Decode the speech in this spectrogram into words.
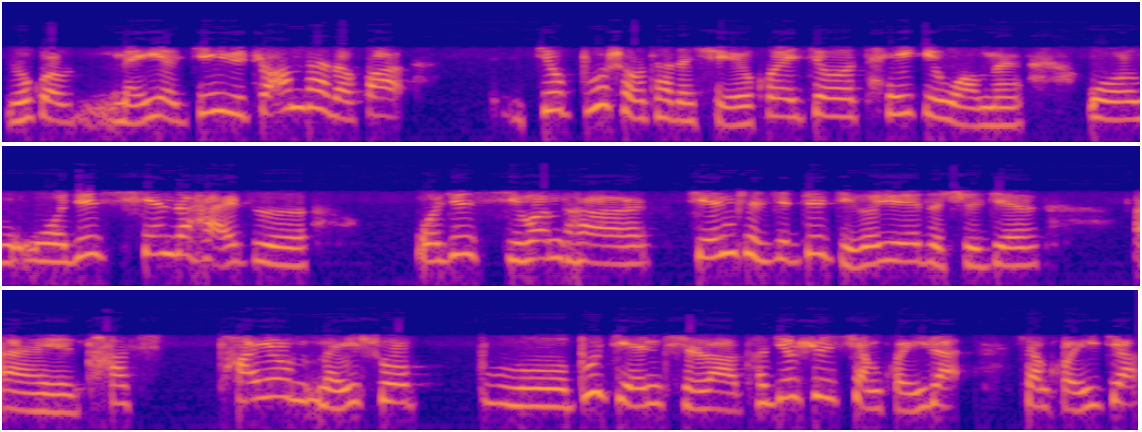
如果没有进入状态的话，就不收他的学费，就退给我们。我我就现在孩子，我就希望他坚持这这几个月的时间，哎，他他又没说不不坚持了，他就是想回来。想回家，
